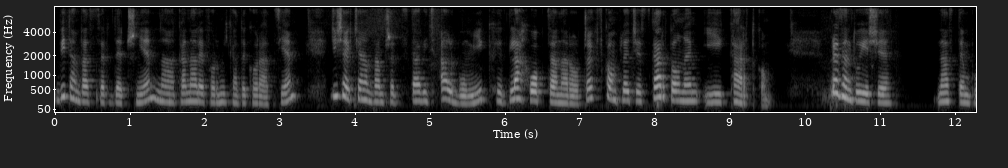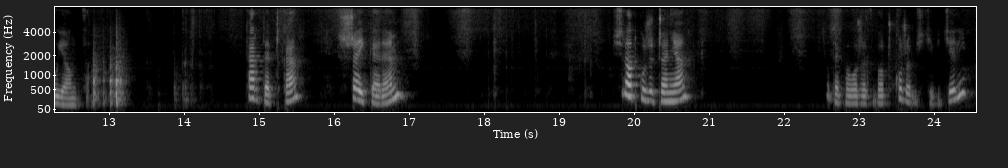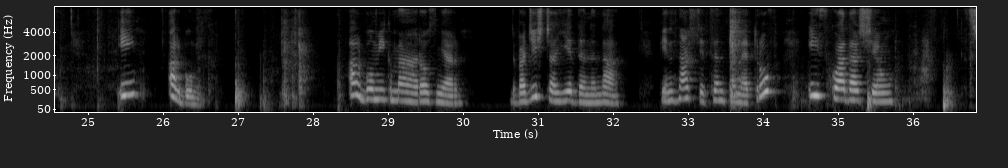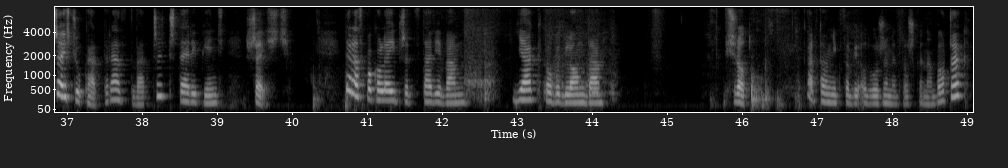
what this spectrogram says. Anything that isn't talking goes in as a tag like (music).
witam Was serdecznie na kanale Formika Dekoracje. Dzisiaj chciałam Wam przedstawić albumik dla chłopca na roczek w komplecie z kartonem i kartką. Prezentuje się następująco. Karteczka z shakerem. W środku życzenia. Tutaj położę z boczku, żebyście widzieli. I albumik. Albumik ma rozmiar 21 na 15 cm i składa się z 6 kart. Raz, dwa, trzy, cztery, pięć, sześć. Teraz po kolei przedstawię Wam, jak to wygląda w środku. Kartonik sobie odłożymy troszkę na boczek.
